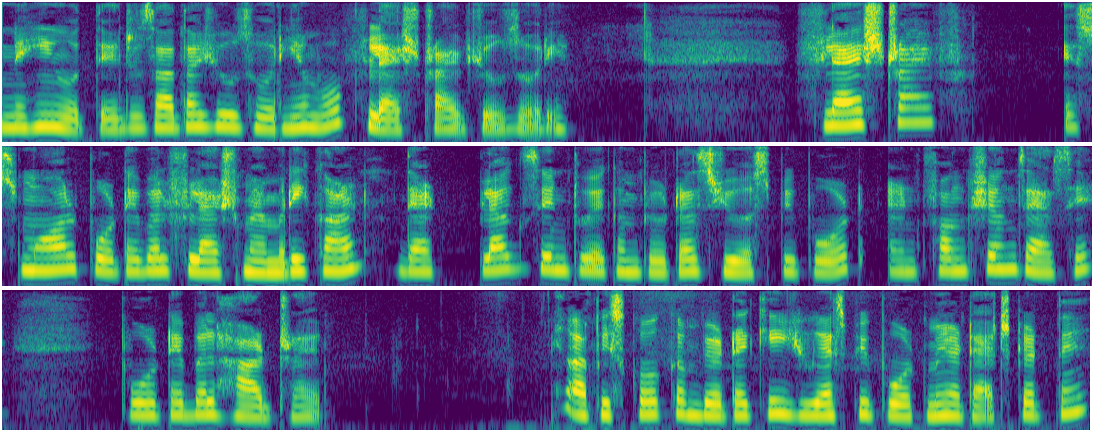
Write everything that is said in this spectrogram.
नहीं होते हैं। जो ज़्यादा यूज़ हो रही हैं वो फ्लैश ड्राइव यूज़ हो रही है। Flash drive flash memory card that plugs into a computers U S B port and functions as a portable hard drive आप इसको कंप्यूटर की पी पोर्ट में अटैच करते हैं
